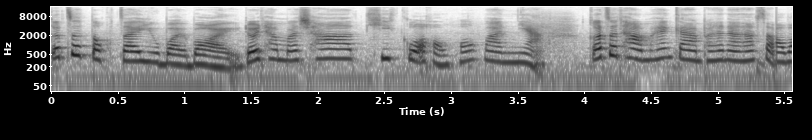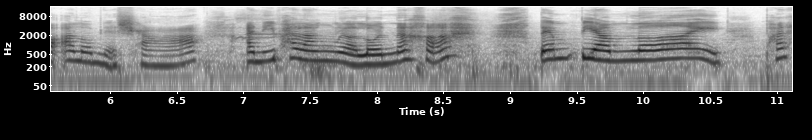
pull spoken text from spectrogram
ก็จะตกใจอยู่บ่อยๆ โดยธรรมชาติขี้กลัวของพวกมันเนี่ย ก็จะทำให้การพัฒนาทักษะภาวะอารมณ์เนี่ยช้า อันนี้พลังเหลือล้นนะคะ เต็มเปี่ยมเลย พัฒ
